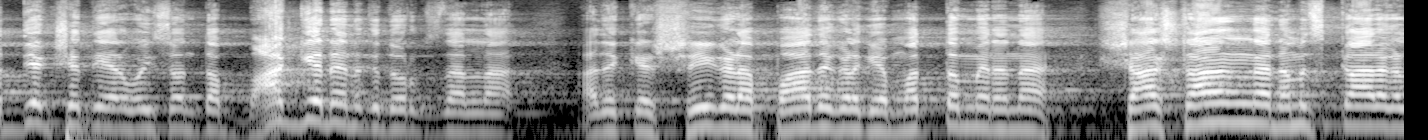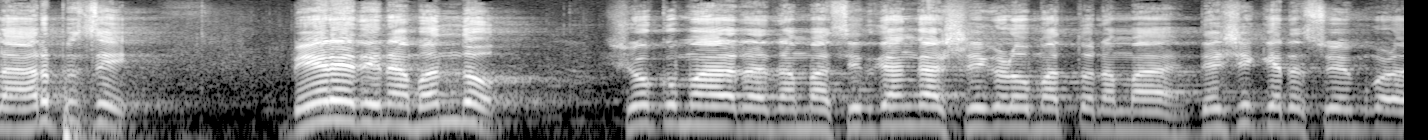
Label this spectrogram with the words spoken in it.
ಅಧ್ಯಕ್ಷತೆಯನ್ನು ವಹಿಸುವಂಥ ಭಾಗ್ಯ ನನಗೆ ದೊರಕಿಸಲ್ಲ ಅದಕ್ಕೆ ಶ್ರೀಗಳ ಪಾದಗಳಿಗೆ ಮತ್ತೊಮ್ಮೆ ನನ್ನ ಸಾಷ್ಟಾಂಗ ನಮಸ್ಕಾರಗಳ ಅರ್ಪಿಸಿ ಬೇರೆ ದಿನ ಬಂದು ಶಿವಕುಮಾರ, ನಮ್ಮ ಸಿದ್ಧಗಂಗಾ ಶ್ರೀಗಳು ಮತ್ತು ನಮ್ಮ ದೇಶಿಕೇರ ಸ್ವಯಂಗಳು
